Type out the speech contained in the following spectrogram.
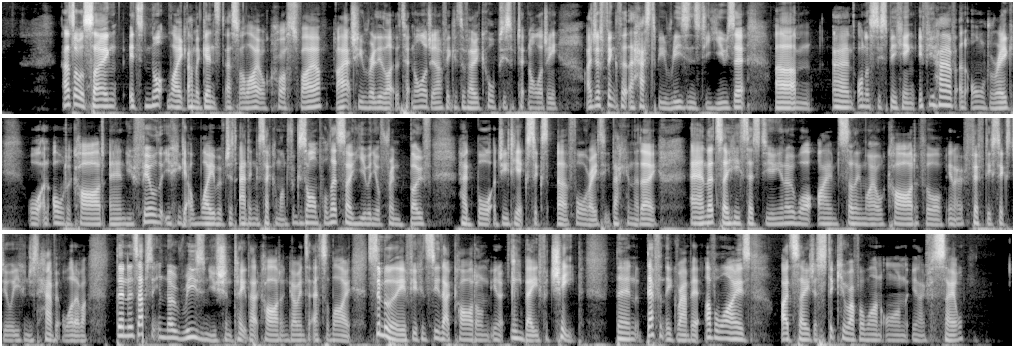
as I was saying, it's not like I'm against SLI or Crossfire. I actually really like the technology and I think it's a very cool piece of technology. I just think that there has to be reasons to use it. Um, and honestly speaking, if you have an old rig or an older card and you feel that you can get away with just adding a second one, for example, let's say you and your friend both had bought a GTX 6 uh, 480 back in the day, and let's say he says to you, you know what, I'm selling my old card for, you know, 50, 60, or you can just have it or whatever, then there's absolutely no reason you shouldn't take that card and go into SLI. Similarly, if you can see that card on, you know, eBay for cheap, then definitely grab it. Otherwise, I'd say just stick your other one on, you know, for sale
